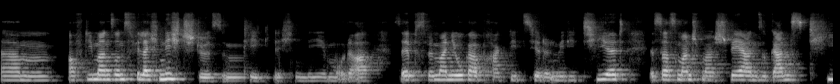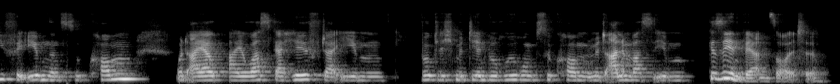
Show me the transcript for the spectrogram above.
ähm, auf die man sonst vielleicht nicht stößt im täglichen Leben. Oder selbst wenn man Yoga praktiziert und meditiert, ist das manchmal schwer, an so ganz tiefe Ebenen zu kommen. Und Ayahuasca hilft da eben, wirklich mit dir in Berührung zu kommen, mit allem, was eben gesehen werden sollte.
